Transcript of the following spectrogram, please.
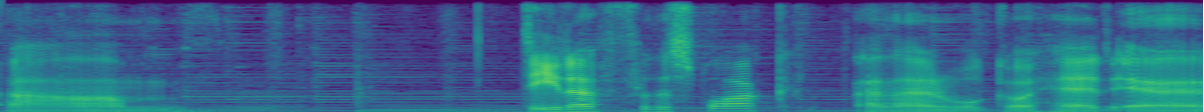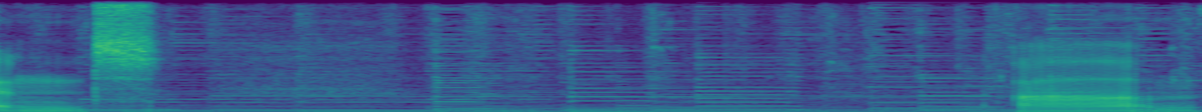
um, data for this block, and then we'll go ahead and um,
